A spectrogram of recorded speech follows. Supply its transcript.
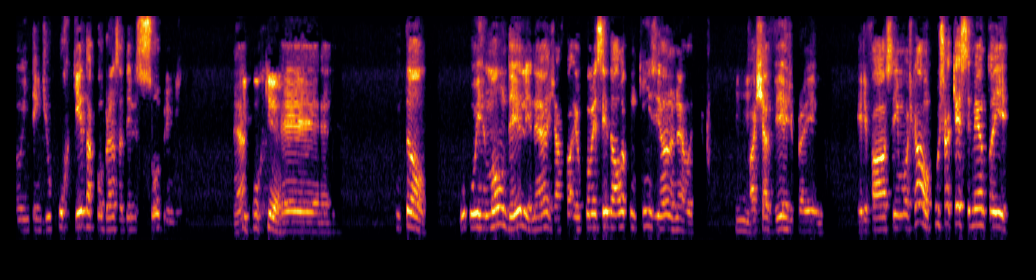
eu entendi o porquê da cobrança dele sobre mim. Né? E por quê? É... Então, o, o, irmão dele, né? Já eu comecei a dar aula com 15 anos, né, Rodrigo? Uhum. Faixa verde para ele. Ele falava assim, Moscão, puxa aquecimento aí.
